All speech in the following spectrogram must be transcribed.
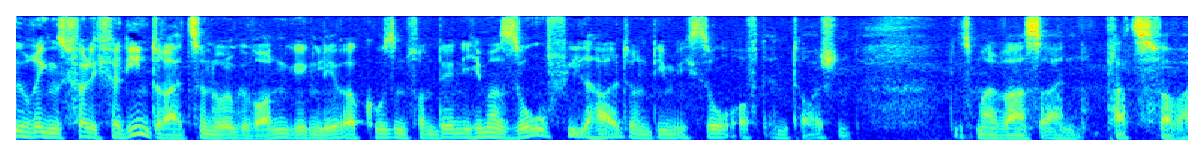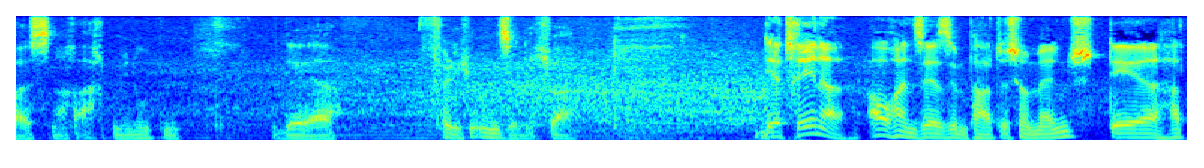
Übrigens völlig verdient 3 zu 0 gewonnen gegen Leverkusen, von denen ich immer so viel halte und die mich so oft enttäuschen. Diesmal war es ein Platzverweis nach acht Minuten, der völlig unsinnig war. Der Trainer, auch ein sehr sympathischer Mensch, der hat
